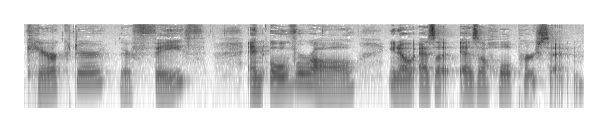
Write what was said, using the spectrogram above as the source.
character, their faith, and overall, you know, as a as a whole person.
